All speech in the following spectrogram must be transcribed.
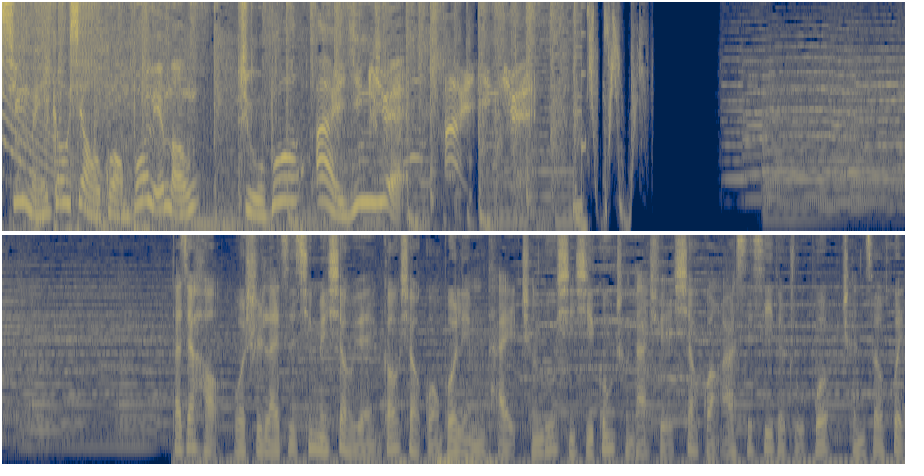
青梅高校广播联盟主播爱音乐，爱音乐。大家好，我是来自青梅校园高校广播联盟台成都信息工程大学校广 RCC 的主播陈泽慧。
